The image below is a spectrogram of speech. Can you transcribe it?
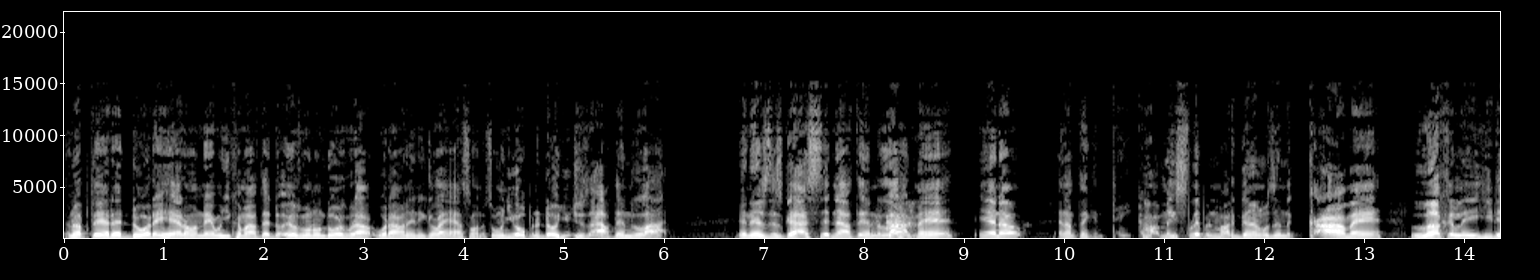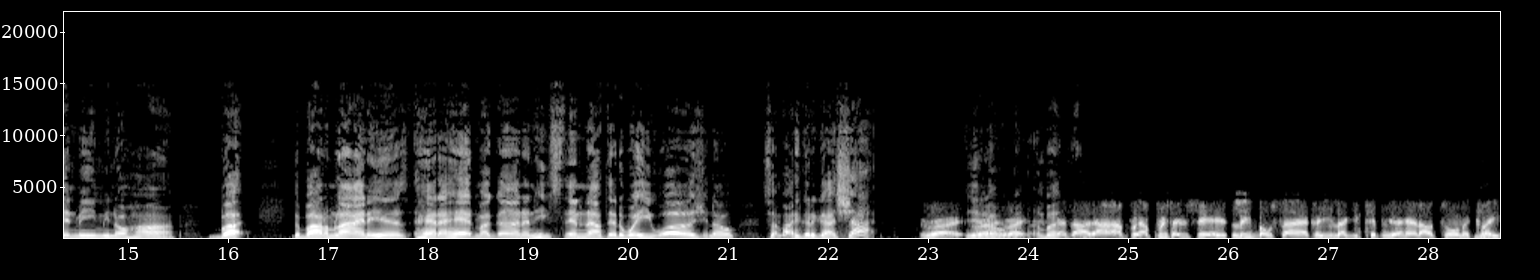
and up there, that door they had on there, when you come out that door, it was one of those doors without without any glass on it. So when you open the door, you just out there in the lot. and there's this guy sitting out there in the lot, man. You know, and I'm thinking, they caught me slipping. My gun was in the car, man. Luckily, he didn't mean me no harm. But the bottom line is, had I had my gun and he's standing out there the way he was, you know, somebody could have got shot. Right, You right, know, right. but- but- That's all. I, I, I appreciate you seeing it leave both sides because you like you tipping your hat out to him and Clay.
